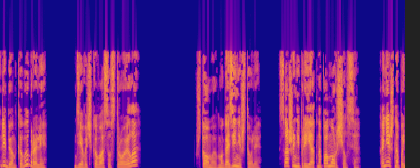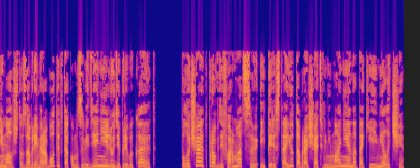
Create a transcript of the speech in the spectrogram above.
«Ребенка выбрали? Девочка вас устроила?» «Что мы, в магазине, что ли?» Саша неприятно поморщился. Конечно, понимал, что за время работы в таком заведении люди привыкают, получают профдеформацию и перестают обращать внимание на такие мелочи.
